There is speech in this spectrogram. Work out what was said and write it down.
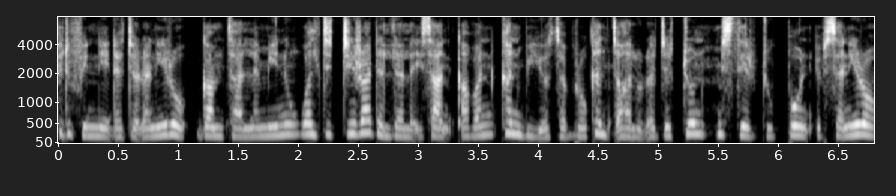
Finfinneedha jedhaniiru. Gamtaan lameenuu wal jijjiirraa daldala isaan qaban kan biyyoota biroo kan caaludha jechuun Mister Jubboon ibsaniiru.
